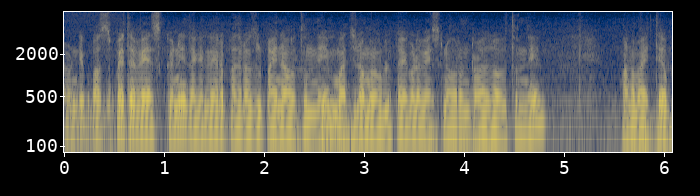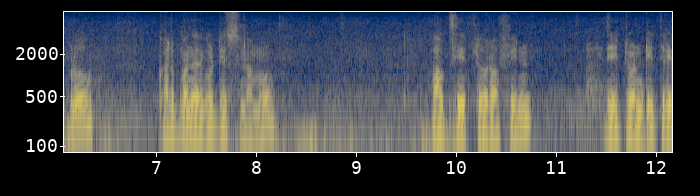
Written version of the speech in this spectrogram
చూడండి పసుపు అయితే వేసుకుని దగ్గర దగ్గర పది రోజుల పైన అవుతుంది. మధ్యలో మనం ఉల్లిపాయ కూడా వేసుకుని రెండు రోజులు అవుతుంది. మనమైతే ఇప్పుడు కలుపు మంది కొట్టిస్తున్నాము. ఆక్సీ ఫ్లోరోఫిన్ ఇది twenty three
